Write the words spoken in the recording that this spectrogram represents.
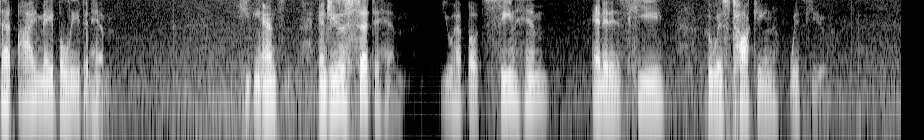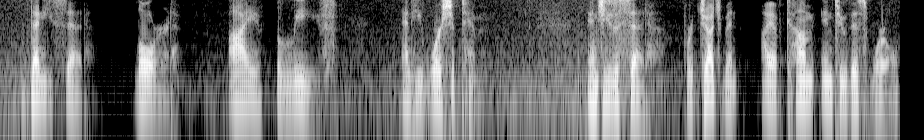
that I may believe in him? He ans- and Jesus said to him, You have both seen him, and it is he who is talking with you. Then he said, Lord, I believe. And he worshiped him. And Jesus said, For judgment I have come into this world,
